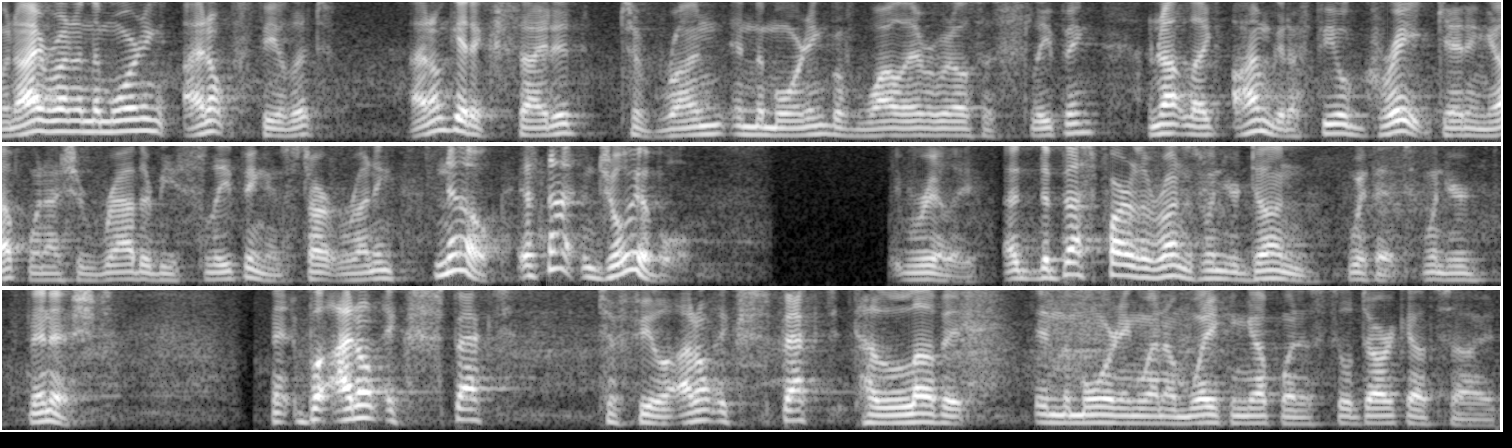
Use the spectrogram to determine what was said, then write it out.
When I run in the morning, I don't feel it. I don't get excited to run in the morning but while everyone else is sleeping. I'm not like, I'm going to feel great getting up when I should rather be sleeping and start running. No, it's not enjoyable, really. Uh, the best part of the run is when you're done with it, when you're finished. But I don't expect to feel it. I don't expect to love it in the morning when I'm waking up when it's still dark outside.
